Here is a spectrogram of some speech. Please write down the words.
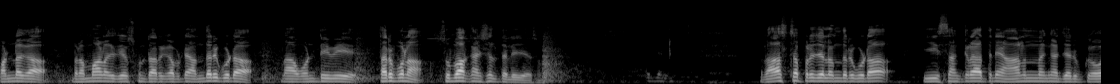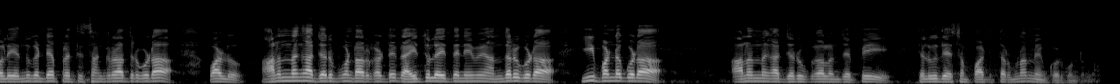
పండగ బ్రహ్మాండంగా చేసుకుంటారు కాబట్టి అందరికీ కూడా నా వన్ టీవీ తరపున శుభాకాంక్షలు తెలియజేస్తున్నాను. రాష్ట్ర ప్రజలందరూ కూడా ఈ సంక్రాంతిని ఆనందంగా జరుపుకోవాలి. ఎందుకంటే ప్రతి సంక్రాంతి కూడా వాళ్ళు ఆనందంగా జరుపుకుంటారు కాబట్టి రైతులైతేనేమి అందరూ కూడా ఈ పండుగ కూడా ఆనందంగా జరుపుకోవాలని చెప్పి తెలుగుదేశం పార్టీ తరఫున మేము కోరుకుంటున్నాం.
